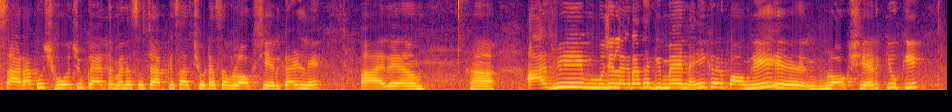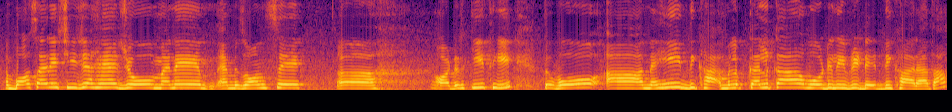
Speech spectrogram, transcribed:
सारा कुछ हो चुका है तो मैंने सोचा आपके साथ छोटा सा व्लॉग शेयर कर लें। और हाँ आज भी मुझे लग रहा था कि मैं नहीं कर पाऊँगी व्लॉग शेयर क्योंकि बहुत सारी चीज़ें हैं जो मैंने अमेज़ोन से ऑर्डर की थी तो वो आ, नहीं दिखा मतलब कल का वो डिलीवरी डेट दिखा रहा था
